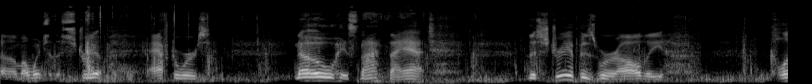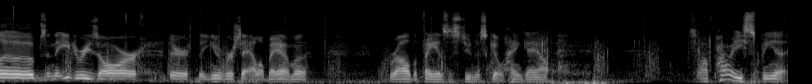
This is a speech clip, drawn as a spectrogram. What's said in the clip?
Um, I went to the strip afterwards. No, it's not that. The strip is where all the clubs and the eateries are there at the University of Alabama, where all the fans and students go hang out. So I probably spent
